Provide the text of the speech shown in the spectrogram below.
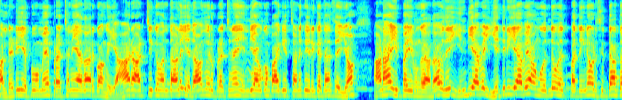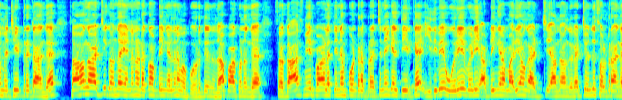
ஆல்ரெடி எப்பவுமே பிரச்சனையாக தான் இருக்கும். அங்கே யார் ஆட்சிக்கு வந்தாலும் ஏதாவது ஒரு பிரச்சனை இந்தியாவுக்கும் பாகிஸ்தானுக்கும் இருக்க தான் செய்யும். ஆனால் இப்போ இவங்க அதாவது இந்தியாவை எதிரியாகவே அவங்க வந்து பார்த்திங்கன்னா ஒரு சித்தாந்தம் வச்சுட்டு இருக்காங்க. ஸோ அவங்க ஆட்சிக்கு வந்தால் என்ன நடக்கும் அப்படிங்கிறத நம்ம பொறுத்து இருந்து தான் பார்க்கணுங்க. ஸோ காஷ்மீர் பாலத்தினம் போன்ற பிரச்சனைகள் தீர்க்க இதுவே ஒரே வழி அப்படிங்கிற மாதிரி அவங்க கட்சி அந்த அவங்க கட்சி வந்து சொல்கிறாங்க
